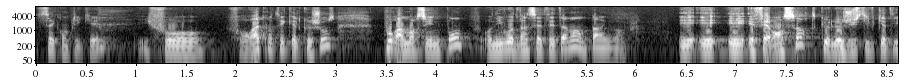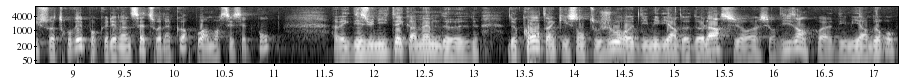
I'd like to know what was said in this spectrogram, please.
c'est compliqué. Il faut, faut, raconter quelque chose pour amorcer une pompe au niveau de 27 États membres, par exemple. Et, faire en sorte que le justificatif soit trouvé pour que les 27 soient d'accord pour amorcer cette pompe, avec des unités quand même de, compte hein, qui sont toujours 10 milliards de dollars sur, sur 10 ans, quoi, 10 milliards d'euros.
